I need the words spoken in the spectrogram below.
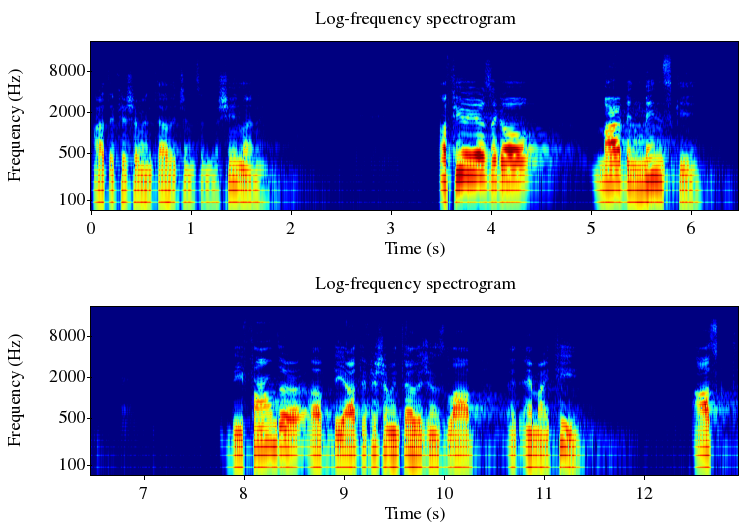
artificial intelligence and machine learning? A few years ago, Marvin Minsky, the founder of the Artificial Intelligence Lab at MIT asked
